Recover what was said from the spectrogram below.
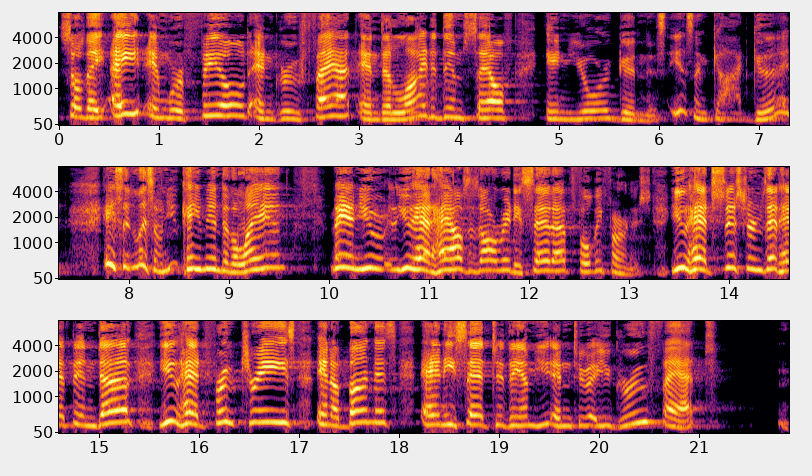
So they ate and were filled and grew fat and delighted themselves in your goodness. Isn't God good? He said, listen, when you came into the land, man, you, you had houses already set up, fully furnished. You had cisterns that had been dug. You had fruit trees in abundance. And he said to them, you, and to, you grew fat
